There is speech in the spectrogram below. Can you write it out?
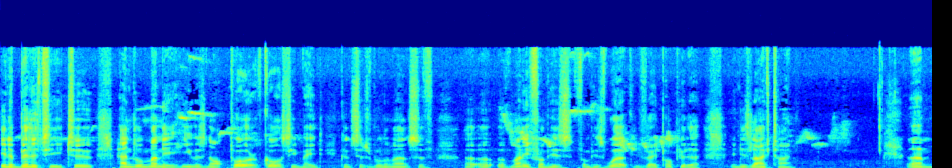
inability to handle money. He was not poor, of course. He made considerable amounts of uh, of money from his from his work. He was very popular in his lifetime. Um,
